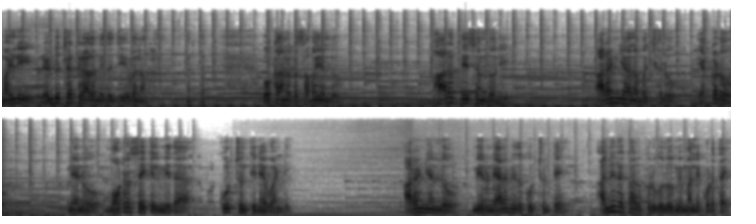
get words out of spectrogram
మళ్ళీ రెండు చక్రాల మీద జీవనం. ఒకానొక సమయంలో భారతదేశంలోని అరణ్యాల మధ్యలో ఎక్కడో నేను మోటార్ సైకిల్ మీద కూర్చుని తినేవాణ్ణి. అరణ్యంలో మీరు నేల మీద కూర్చుంటే అన్ని రకాల పురుగులు మిమ్మల్ని కొడతాయి.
